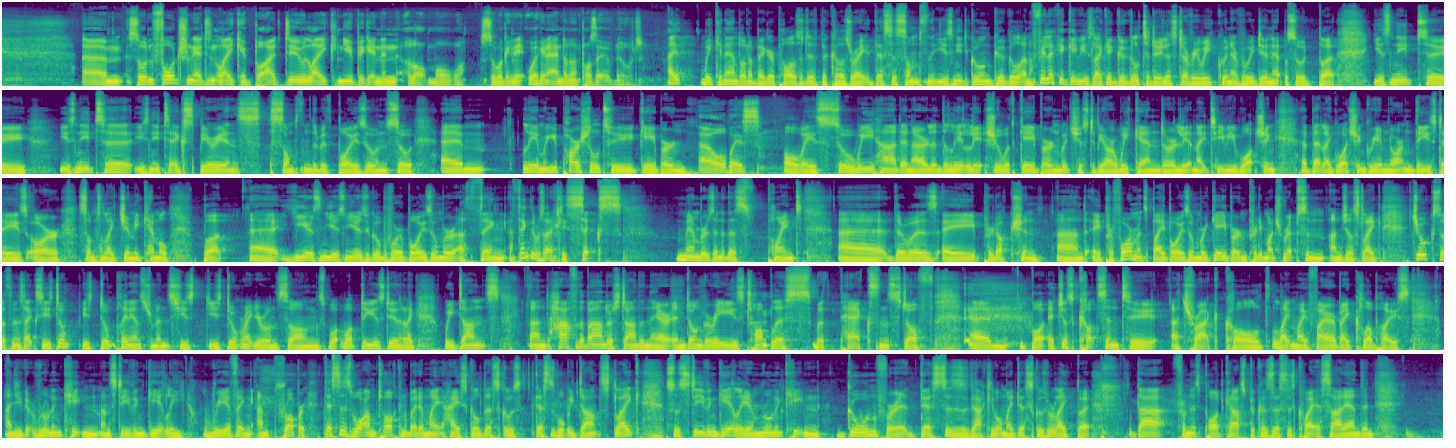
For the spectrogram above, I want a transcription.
Um, so unfortunately, I didn't like it, but I do like New Beginning a lot more. So we're gonna we're gonna end on a positive note. I we can end on a bigger positive because right, this is something that you need to go on Google, and I feel like I give you like a Google to do list every week whenever we do an episode. But you need to you need to you need to experience something with Boyzone. So um, Liam, are you partial to Gay Byrne? Uh, always. Always. So we had in Ireland a late late show with Gay Byrne, which used to be our weekend or late night TV watching, a bit like watching Graham Norton these days or something like Jimmy Kimmel. But uh, years and years and years ago, before Boyzone were a thing, I think there was actually six members in at this point. Uh, there was a production and a performance by Boyzone where Gay Byrne pretty much rips him and just like jokes with him. It's like, so you don't you don't play any instruments, you you don't write your own songs. What what do you do? And they're like, we dance, and half of the band are standing there in dungarees, topless with pecs and stuff. Um, but it just cuts into a track called "Light My Fire" by Clubhouse, and you get Ronan Keating and Stephen Gately raving and proper. This is what I'm talking about in my high school discos. This is what we danced like. So Stephen Gately and Ronan Keating going for it. This is exactly what my discos were like. But that from this podcast because this is quite a sad ending.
